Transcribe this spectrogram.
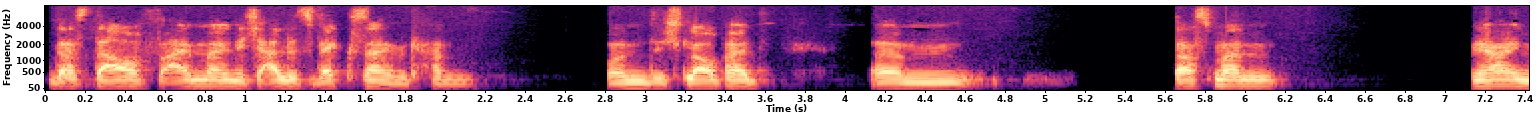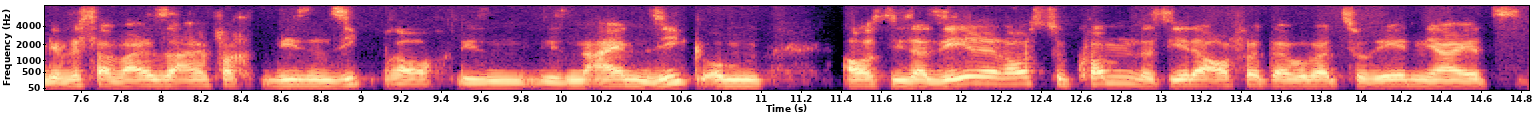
dass da auf einmal nicht alles weg sein kann. Und ich glaube halt, ähm, dass man ja in gewisser Weise einfach diesen Sieg braucht, diesen, diesen einen Sieg, um aus dieser Serie rauszukommen, dass jeder aufhört darüber zu reden, ja, jetzt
